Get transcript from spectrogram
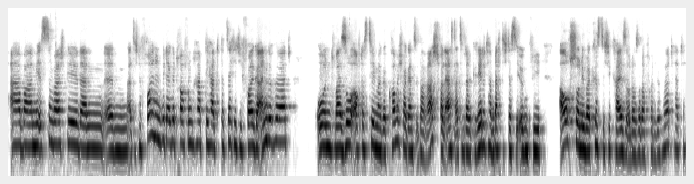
Aber mir ist zum Beispiel dann, ähm, als ich eine Freundin wieder getroffen habe, die hat tatsächlich die Folge angehört und war so auf das Thema gekommen. Ich war ganz überrascht, weil erst als wir darüber geredet haben, dachte ich, dass sie irgendwie auch schon über christliche Kreise oder so davon gehört hatte.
